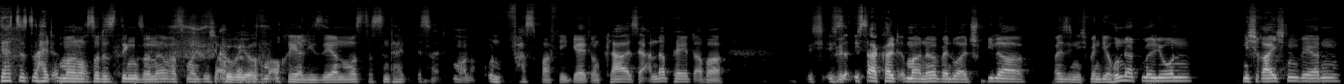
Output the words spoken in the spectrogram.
das ist halt immer noch so das Ding, so, ne, was man sich auch, auch, realisieren muss. Das sind halt, ist halt immer noch unfassbar viel Geld. Und klar ist er underpaid, aber ich, ich, ich sag halt immer, ne, wenn du als Spieler, weiß ich nicht, wenn dir 100 Millionen nicht reichen werden,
